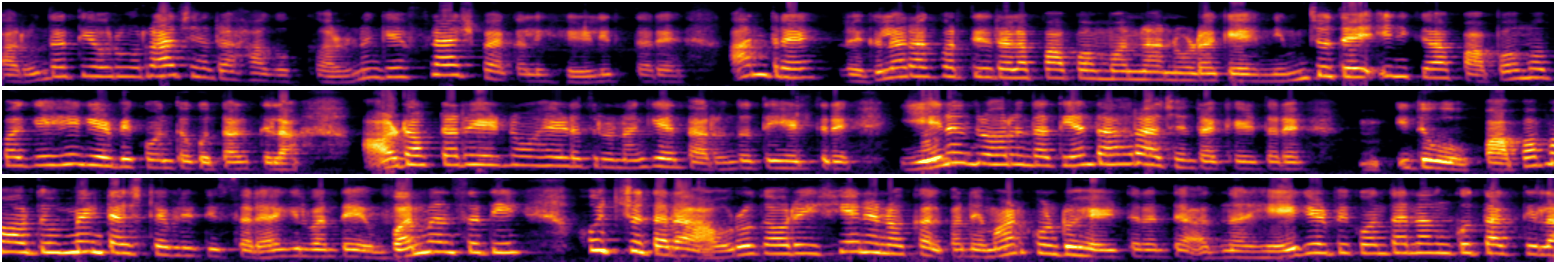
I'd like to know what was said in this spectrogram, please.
ಅರುಂಧತಿ ಅವರು ರಾಜೇಂದ್ರ ಹಾಗೂ ಕರ್ಣಗೆ ಫ್ಲಾಶ್ ಬ್ಯಾಕ್ ಅಲ್ಲಿ ಹೇಳಿರ್ತಾರೆ. ಅಂದ್ರೆ ರೆಗ್ಯುಲರ್ ಆಗಿ ಬರ್ತಿದ್ರಲ್ಲ ಪಾಪಮ್ಮನ್ನ ನೋಡಕ್ಕೆ. ನಿಮ್ ಜೊತೆ ಈಗ ಪಾಪಮ್ಮ ಬಗ್ಗೆ ಹೇಗೆ ಹೇಳ್ಬೇಕು ಅಂತ ಗೊತ್ತಾಗ್ತಿಲ್ಲ. ಆ ಡಾಕ್ಟರ್ ಏನೋ ಹೇಳಿದ್ರು ನಂಗೆ ಅಂತ ಅರುಂಧತಿ ಹೇಳ್ತಾರೆ ಏನಂದ್ರು ಅರುಂಧತಿ ಅಂತ ರಾಜೇಂದ್ರ ಕೇಳ್ತಾರೆ. "ಮ್, ಇದು ಪಾಪಮ್ಮ ಅವ್ರದ್ದು ಮೆಂಟಲ್ ಸ್ಟೆಬಿಲಿಟಿ ಸರಿಯಾಗಿಲ್ವಂತೆ. ಒಂದ್ ಒಂದ್ಸತಿ ಹುಚ್ಚು ತರ ಅವ್ರಿಗೆ ಅವ್ರಿಗೆ ಏನೇನೋ ಕಲ್ಪನೆ ಮಾಡ್ಕೊಂಡು ಹೇಳ್ತಾರಂತೆ ಅದನ್ನ ಹೇಗೆ ಹೇಳ್ಬೇಕು ಅಂತ ನನ್ಗೆ ಗೊತ್ತಾಗ್ತಿಲ್ಲ.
